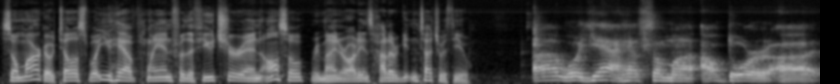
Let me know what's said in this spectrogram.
So, Marco, tell us what you have planned for the future and also remind our audience how to get in touch with you. Uh, well, yeah, I have some uh, outdoor uh,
